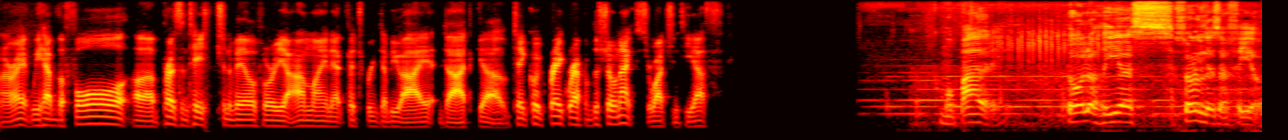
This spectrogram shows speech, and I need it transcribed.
All right, we have the full uh, presentation available for you online at fitchburgwi.gov. Take a quick break, wrap up the show next. You're watching TF. Como padre, todos los días son un desafío.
